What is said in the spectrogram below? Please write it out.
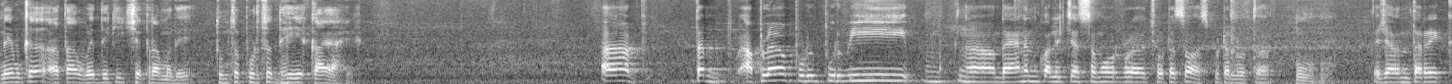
नेमकं आता वैद्यकीय क्षेत्रामध्ये तुमचं पुढचं ध्येय काय आहे तर आपलं पुढ पूर्वी दयानंद कॉलेजच्या समोर छोटंसं हॉस्पिटल होतं त्याच्यानंतर एक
